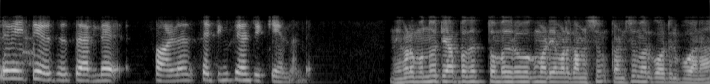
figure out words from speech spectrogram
വെയിറ്റ് ചെയ്യൂ സാർ ഫോണിൽ സെറ്റിംഗ്സ് ഞാൻ ചെക്ക് ചെയ്യുന്നുണ്ട്. നിങ്ങൾ മുന്നൂറ്റി നാൽപ്പത്തൊമ്പത് രൂപക്ക് വേണ്ടി നമ്മൾ കൺസ്യൂമർ കോർട്ടിൽ പോകാനാ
